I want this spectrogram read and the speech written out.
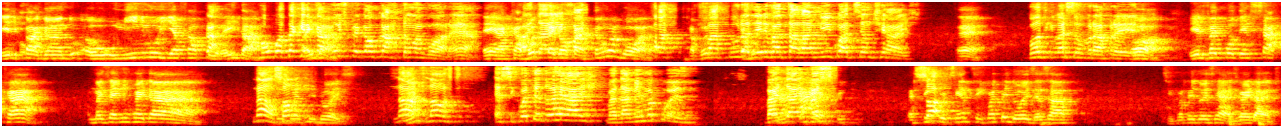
ele pagando o mínimo e a fatura. Aí dá. Vamos botar que ele acabou dá. de pegar o cartão agora, é. É, acabou de pegar o cartão agora. fatura dele vai estar lá R$ 1.400. É. Quanto que vai sobrar para ele? Ó, ele vai poder sacar, mas aí não vai dar não, 52. Só... Não, Hã? não, é 52 reais. Vai dar a mesma coisa. Vai ah, dar. Ah, vai... É 5%, só... 52, exato. 52 reais, verdade.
